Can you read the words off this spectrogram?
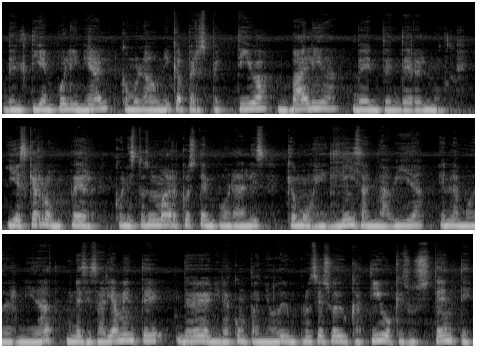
del tiempo lineal como la única perspectiva válida de entender el mundo. Y es que romper con estos marcos temporales que homogenizan la vida en la modernidad necesariamente debe venir acompañado de un proceso educativo que sustente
